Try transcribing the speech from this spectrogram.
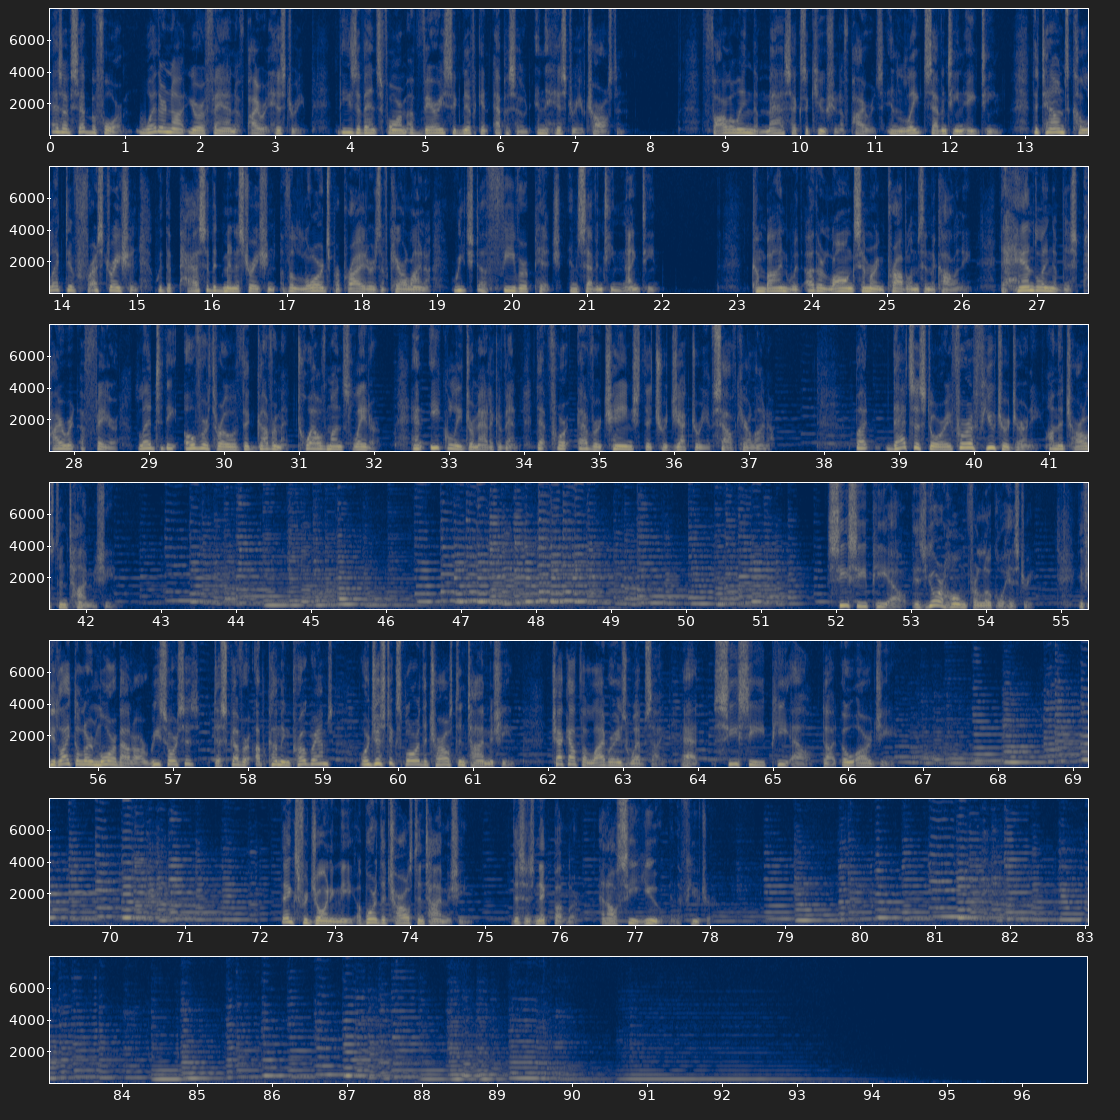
As I've said before, whether or not you're a fan of pirate history, these events form a very significant episode in the history of Charleston. Following the mass execution of pirates in late 1718, the town's collective frustration with the passive administration of the Lords Proprietors of Carolina reached a fever pitch in 1719. Combined with other long simmering problems in the colony, the handling of this pirate affair led to the overthrow of the government 12 months later, an equally dramatic event that forever changed the trajectory of South Carolina. But that's a story for a future journey on the Charleston Time Machine. CCPL is your home for local history. If you'd like to learn more about our resources, discover upcoming programs, or just explore the Charleston Time Machine, check out the library's website at ccpl.org. Thanks for joining me aboard the Charleston Time Machine. This is Nick Butler, and I'll see you in the future.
